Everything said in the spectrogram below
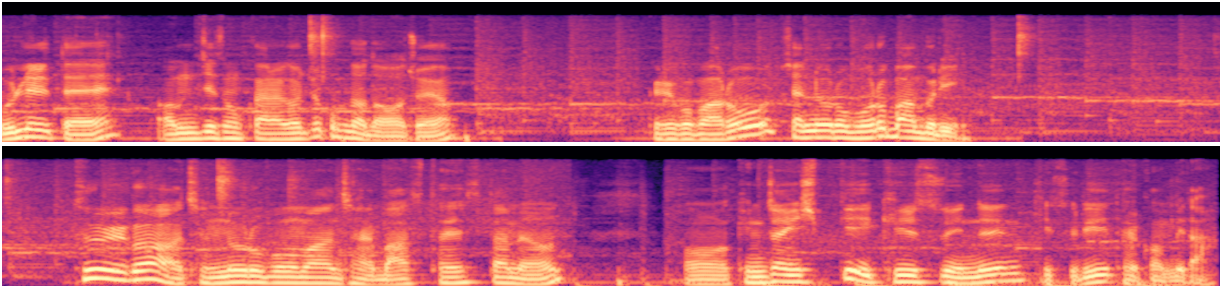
올릴 때 엄지손가락을 조금 더 넣어줘요. 그리고 바로 젠로로버로 마무리. 트윌과 젠로로버만 잘 마스터했다면 어, 굉장히 쉽게 익힐 수 있는 기술이 될 겁니다.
